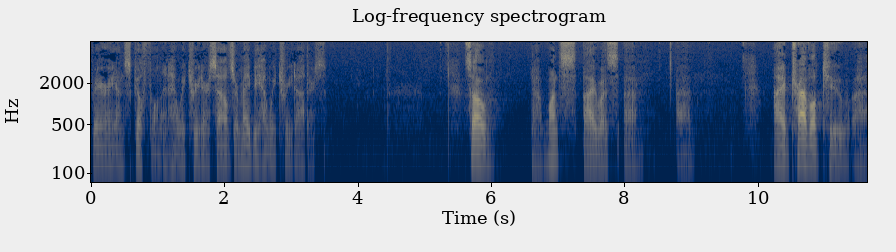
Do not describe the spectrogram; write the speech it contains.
very unskillful in how we treat ourselves or maybe how we treat others. So uh, once I was, um, uh, I had traveled to uh,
